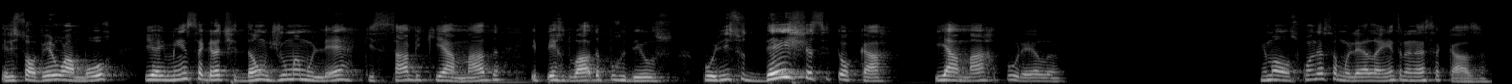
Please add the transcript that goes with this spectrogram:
Ele só vê o amor e a imensa gratidão de uma mulher que sabe que é amada e perdoada por Deus. Por isso, deixa-se tocar e amar por ela. Irmãos, quando essa mulher ela entra nessa casa,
